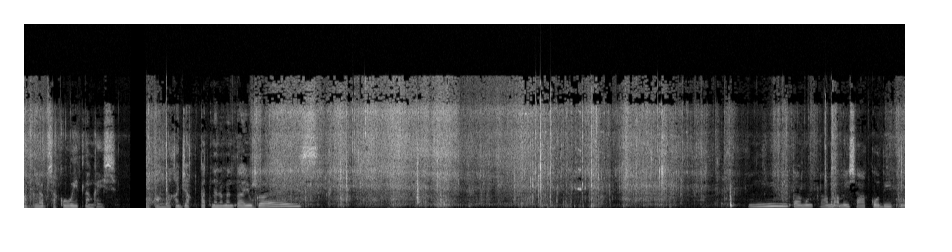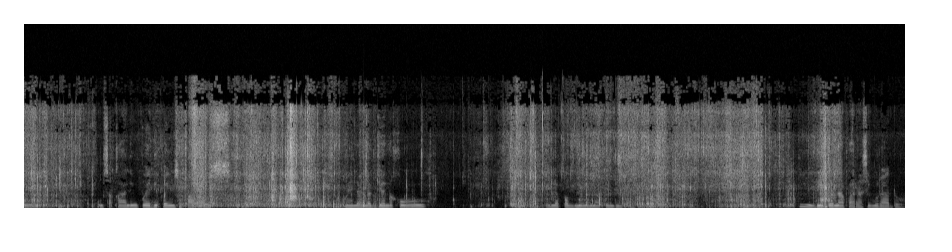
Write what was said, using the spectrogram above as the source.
mag-gloves ako. Wait lang guys. Mukhang naka-jackpot na naman tayo guys. Hmm, tamang tama. May sako dito. Kung sakaling pwede pa yung sapatos. May lalagyan ako. Ilapag muna natin dito. Hmm, dito na para sigurado.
